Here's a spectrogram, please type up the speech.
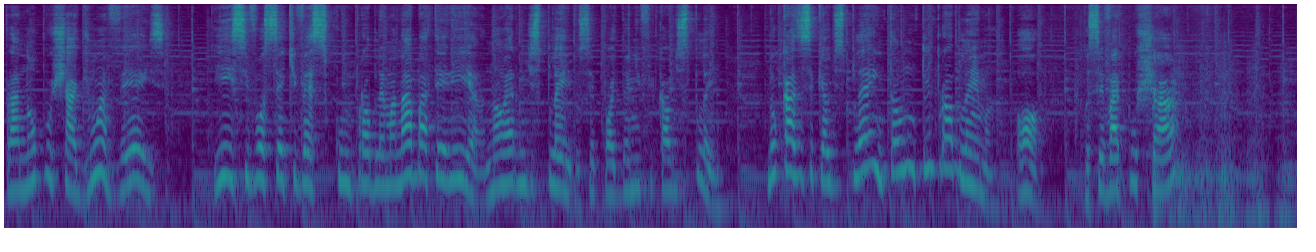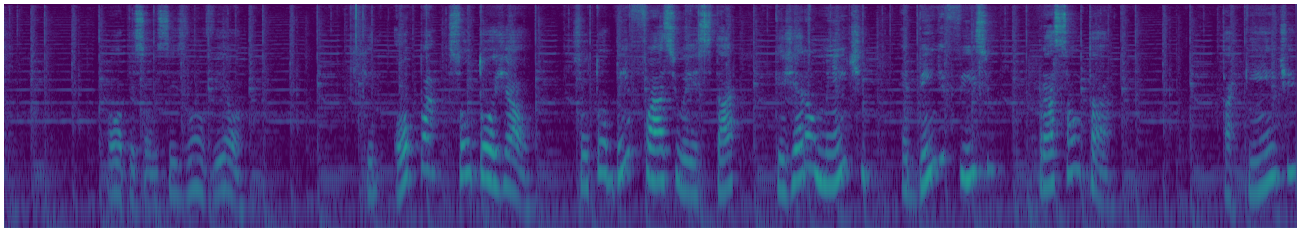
para não puxar de uma vez. E se você tivesse com um problema na bateria, não era no display, você pode danificar o display. No caso, esse aqui é o display, então não tem problema. Ó, você vai puxar. Ó, pessoal, vocês vão ver, ó. Opa, soltou já, ó. Soltou bem fácil esse, tá? Porque geralmente é bem difícil para soltar. Tá quente,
